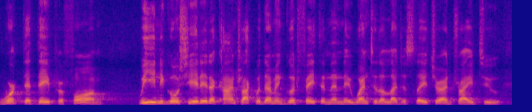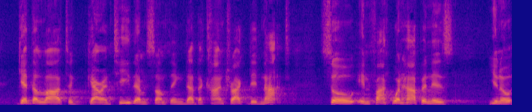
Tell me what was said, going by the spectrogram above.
work that they performed. We negotiated a contract with them in good faith, and then they went to the legislature and tried to get the law to guarantee them something that the contract did not. So, in fact, what happened is, you know,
